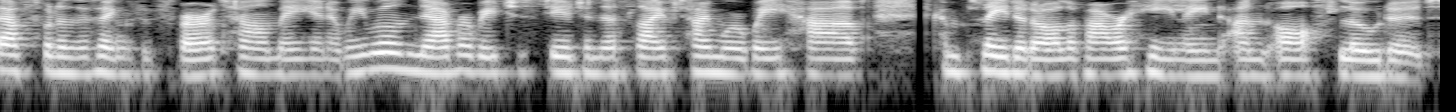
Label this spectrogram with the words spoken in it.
that's one of the things that Spirit tell me. You know, we will never reach a stage in this lifetime where we have completed all of our healing and offloaded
